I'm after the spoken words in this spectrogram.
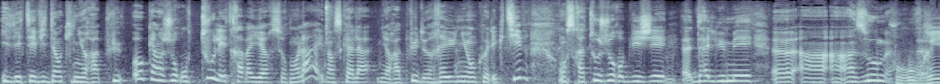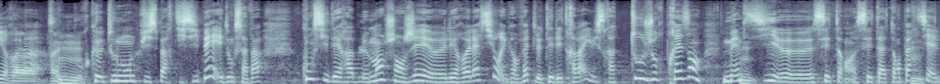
il est évident qu'il n'y aura plus aucun jour où tous les travailleurs seront là, et dans ce cas-là, il n'y aura plus de réunion collective. On sera toujours obligé d'allumer un, Zoom pour ouvrir, pour que tout le monde puisse participer. Et donc, ça va considérablement changer euh, les relations. Et qu'en fait, le télétravail, il sera toujours présent, même mm. si euh, c'est à temps partiel.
